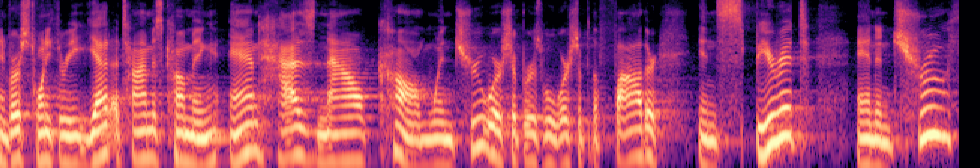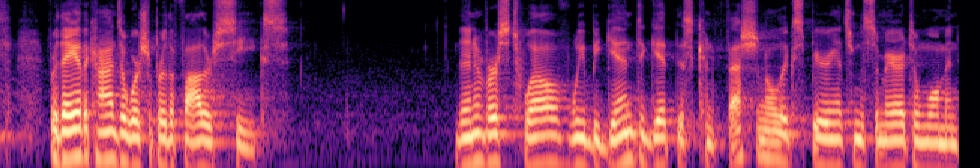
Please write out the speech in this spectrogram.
In verse 23, yet a time is coming and has now come when true worshipers will worship the Father in spirit and in truth, for they are the kinds of worshiper the Father seeks. Then in verse 12, we begin to get this confessional experience from the Samaritan woman.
